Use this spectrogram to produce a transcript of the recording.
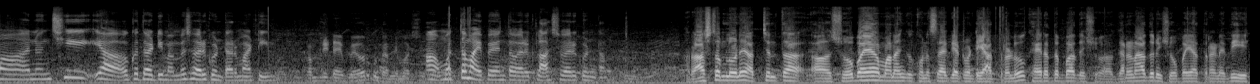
మా నుంచి యా ఒక థర్టీ మెంబర్స్ వరకు ఉంటారు మా టీం కంప్లీట్ అయిపోయే వరకు మొత్తం అయిపోయేంత వరకు లాస్ట్ వరకు ఉంటాం. రాష్ట్రంలోనే అత్యంత శోభాయమానంగా కొనసాగేటువంటి యాత్రలు ఖైరతాబాద్ శో- గణనాథుని శోభయాత్ర అనేది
